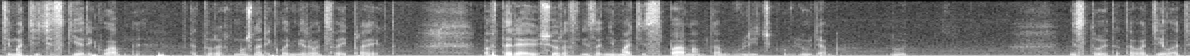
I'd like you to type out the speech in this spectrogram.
тематические рекламные которых можно рекламировать свои проекты. Повторяю еще раз, не занимайтесь спамом там в личку людям. Ну, не стоит этого делать.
